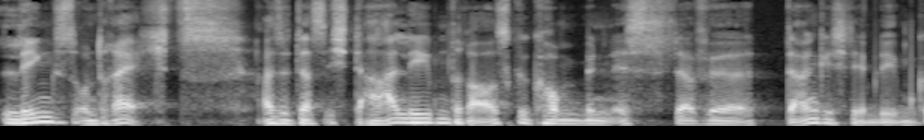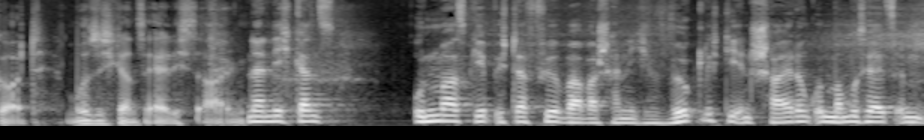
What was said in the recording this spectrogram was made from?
links und rechts. Also, dass ich da lebend rausgekommen bin, ist dafür danke ich dem lieben Gott, muss ich ganz ehrlich sagen. Nein, nicht ganz unmaßgeblich dafür war wahrscheinlich wirklich die Entscheidung, und man muss ja jetzt im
